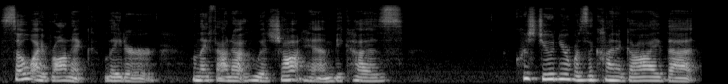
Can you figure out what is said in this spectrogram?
so ironic later when they found out who had shot him because Chris Jr. was the kind of guy that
